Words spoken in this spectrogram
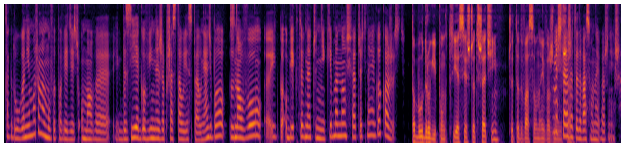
tak długo nie możemy mu wypowiedzieć umowy jakby z jego winy, że przestał je spełniać, bo znowu jakby obiektywne czynniki będą świadczyć na jego korzyść. To był drugi punkt. Jest jeszcze trzeci? Czy te dwa są najważniejsze? Myślę, że te dwa są najważniejsze.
